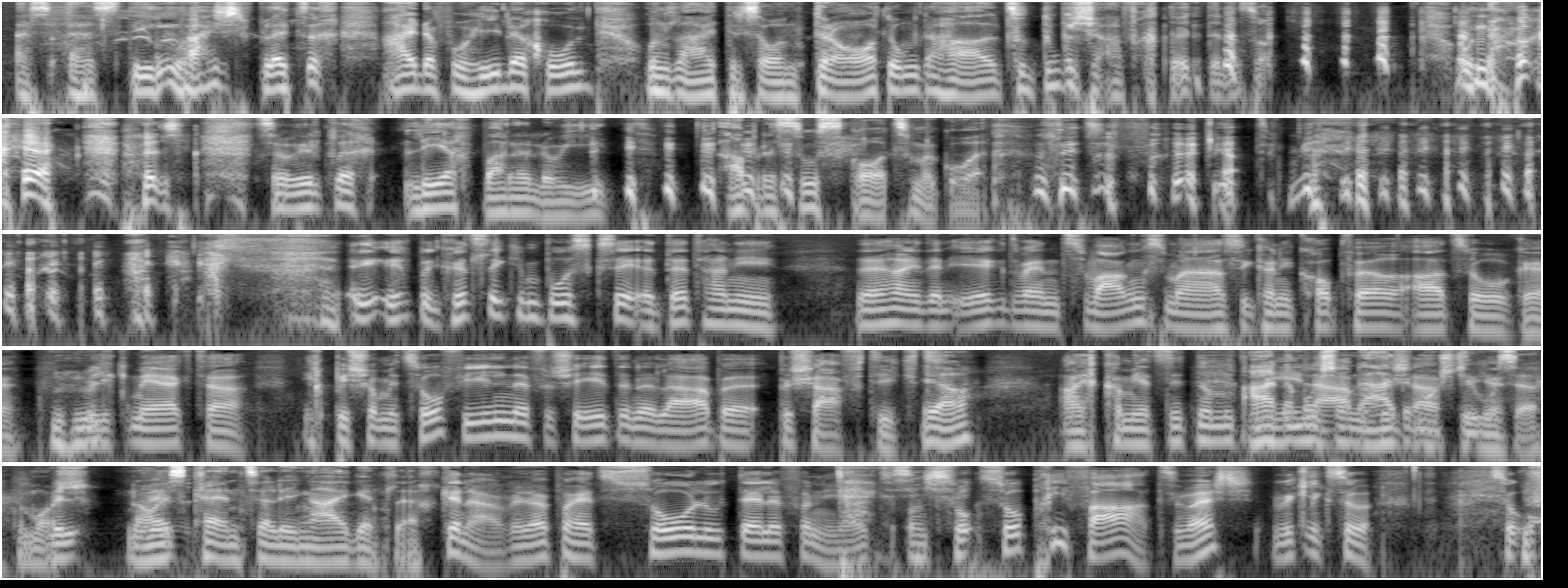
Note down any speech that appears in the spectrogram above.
ein, ein Ding, weißt du, plötzlich einer von hinten kommt und leitet dir so einen Draht um den Hals und du bist einfach dort so. Und nachher, so wirklich leicht paranoid. Aber sonst geht es mir gut. Das freut mich. ich, ich bin kürzlich im Bus gesehen und dort habe ich, dort habe ich dann irgendwann zwangsmäßig habe ich Kopfhörer angezogen, Mhm. weil ich gemerkt habe, ich bin schon mit so vielen verschiedenen Leben beschäftigt. Ja. Aber ich kann mich jetzt nicht nur mit Ah, dann musst du, nein, musst du beschäftigen. raus. Du musst Weil- Noise Cancelling eigentlich. Genau, weil jemand hat so laut telefoniert und so, so privat, weißt du? Wirklich so, so Ich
